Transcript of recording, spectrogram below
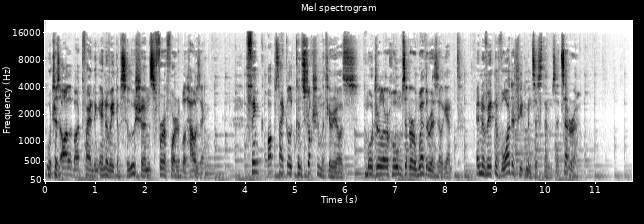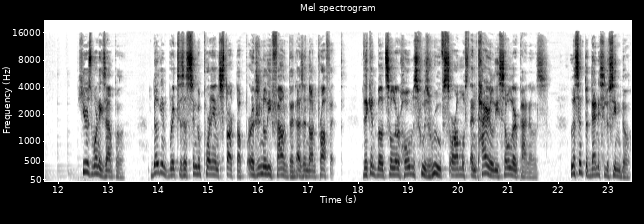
which is all about finding innovative solutions for affordable housing. Think upcycled construction materials, modular homes that are weather resilient, innovative water treatment systems, etc. Here's one example. Billion Bricks is a Singaporean startup originally founded as a nonprofit. They can build solar homes whose roofs are almost entirely solar panels. Listen to Dennis Lucindo,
